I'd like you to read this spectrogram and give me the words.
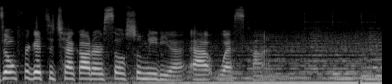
And don't forget to check out our social media at WestCon.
